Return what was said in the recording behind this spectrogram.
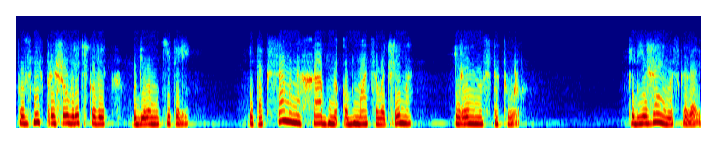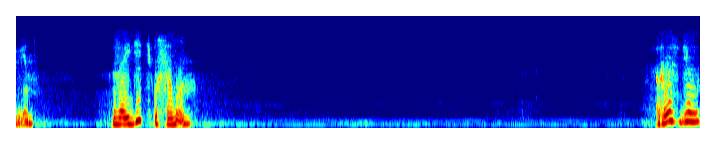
Повз них прийшов річковик у білому кітелі і так само нахабно обмацав очима Іринину статуру. Під'їжджаємо, сказав він. Зайдіть у салон. Розділ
